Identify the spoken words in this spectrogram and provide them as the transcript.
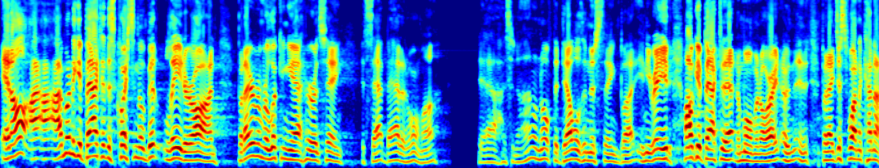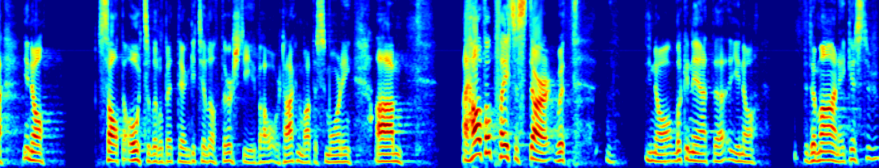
And I'll, I, am going to get back to this question a little bit later on, but I remember looking at her and saying, It's that bad at home, huh? Yeah. I said, no, I don't know if the devil's in this thing, but anyway, I'll get back to that in a moment, all right? And, and, but I just want to kind of, you know, salt the oats a little bit there and get you a little thirsty about what we're talking about this morning. Um, a helpful place to start with, you know, looking at the, you know, the demonic is to,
